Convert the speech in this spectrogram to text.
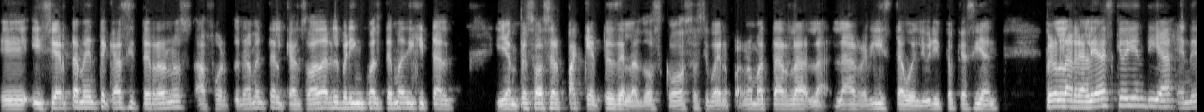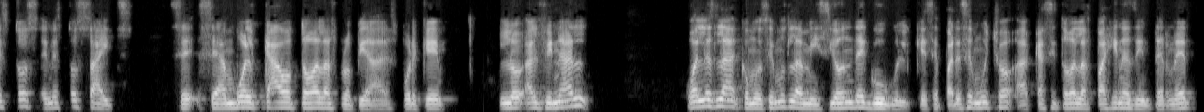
eh, y ciertamente casi Terrenos afortunadamente alcanzó a dar el brinco al tema digital y empezó a hacer paquetes de las dos cosas, y bueno, para no matar la, la, la revista o el librito que hacían, Pero la realidad es que hoy en día en estos, en estos sites se, se han volcado todas las propiedades, porque lo, al final, ¿cuál es la, como decimos, la misión de Google? Que se parece mucho a casi todas las páginas de Internet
